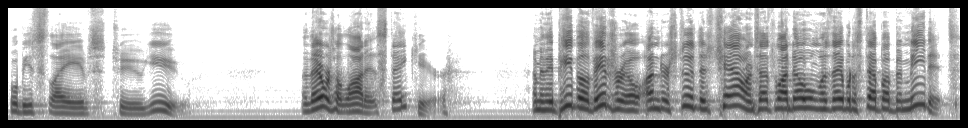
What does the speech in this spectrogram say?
will be slaves to you. And there was a lot at stake here. I mean, the people of Israel understood this challenge. That's why no one was able to step up and meet it.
